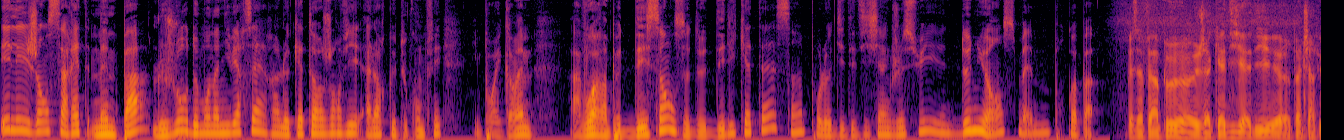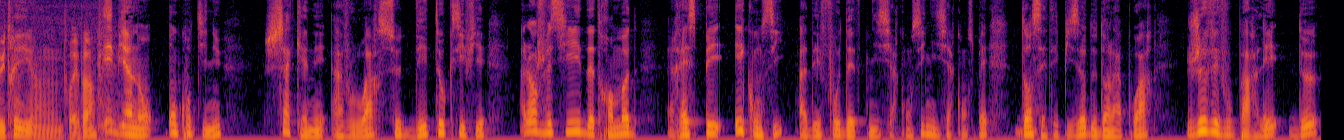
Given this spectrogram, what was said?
Et les gens s'arrêtent même pas le jour de mon anniversaire, hein, le 14 janvier, alors que tout compte fait, il pourrait quand même avoir un peu de décence, de délicatesse hein, pour le diététicien que je suis, de nuance même, pourquoi pas. Ça fait un peu euh, Jacques a dit, euh, pas de charcuterie, hein, vous ne trouvez pas? Eh bien non, on continue chaque année à vouloir se détoxifier. Alors je vais essayer d'être en mode respect et concis, à défaut d'être ni circoncis ni circonspect. Dans cet épisode Dans la poire, je vais vous parler de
